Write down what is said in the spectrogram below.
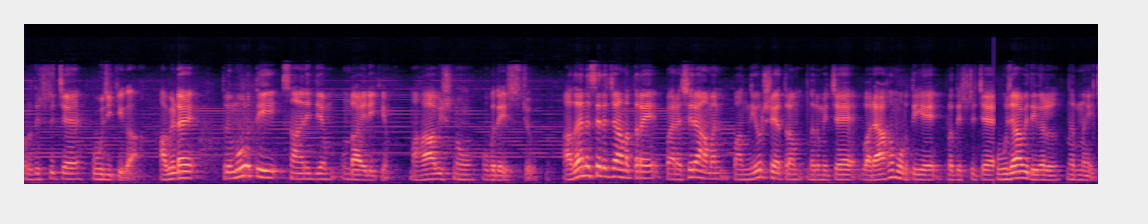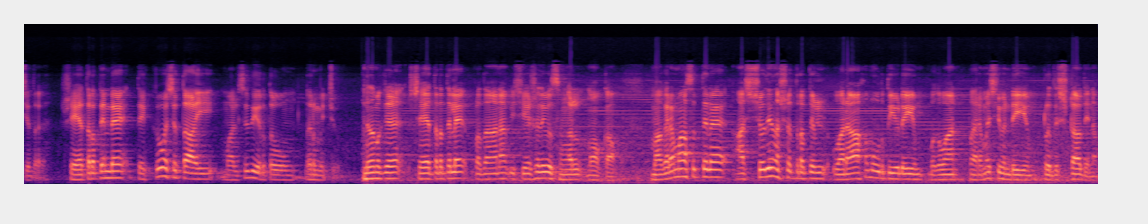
പ്രതിഷ്ഠിച്ച് പൂജിക്കുക. അവിടെ ത്രിമൂർത്തി സാന്നിധ്യം ഉണ്ടായിരിക്കും. മഹാവിഷ്ണു ഉപദേശിച്ചു. അതനുസരിച്ചാണത്രേ പരശുരാമൻ പന്നിയൂർ ക്ഷേത്രം നിർമ്മിച്ച് വരാഹമൂർത്തിയെ പ്രതിഷ്ഠിച്ച് പൂജാവിധികൾ നിർണയിച്ചത്. ക്ഷേത്രത്തിന്റെ തെക്ക് വശത്തായി മത്സ്യതീർത്ഥവും നിർമ്മിച്ചു. ഇനി നമുക്ക് ക്ഷേത്രത്തിലെ പ്രധാന വിശേഷ ദിവസങ്ങൾ നോക്കാം. മകരമാസത്തിലെ അശ്വതി നക്ഷത്രത്തിൽ വരാഹമൂർത്തിയുടെയും ഭഗവാൻ പരമശിവന്റെയും പ്രതിഷ്ഠാ ദിനം.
